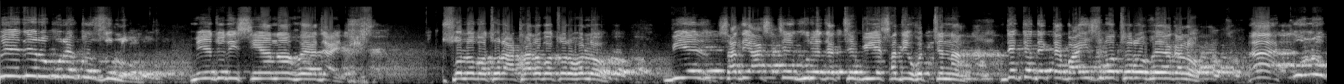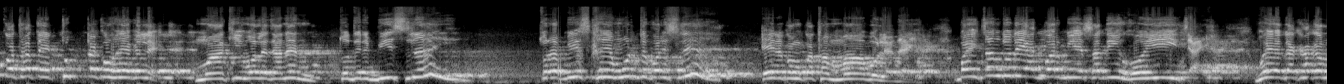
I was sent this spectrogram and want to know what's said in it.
মেয়েদের উপরে একটা জুলুম। মেয়ে যদি সিয়ানা হয়ে যায়, ষোলো বছর, আঠারো বছর হলো বিয়ে শাদি আসছে, ঘুরে যাচ্ছে, বিয়ে শাদি হচ্ছে না। দেখতে দেখতে বাইশ বছরও হয়ে গেল। হ্যাঁ কোনো কথাতে টুকটাক হয়ে গেলে মা কি বলে জানেন? তোদের বিষ নাই? তোরা বিষ খেয়ে মরতে পারিস রে এরকম কথা মা বলে দেয়। বাইচান যদি একবার বিয়ে শাদি হয়েই যায়। হয়ে দেখা গেল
